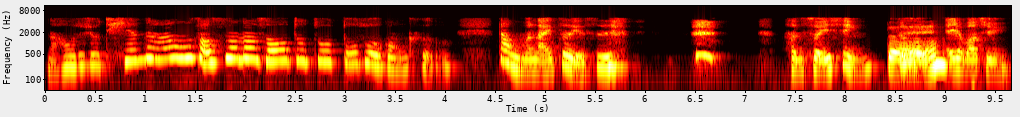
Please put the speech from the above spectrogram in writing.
然后我就觉得天哪，我早知道那时候就做多做功课。但我们来这也是 很随性，对哎、要不要去？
